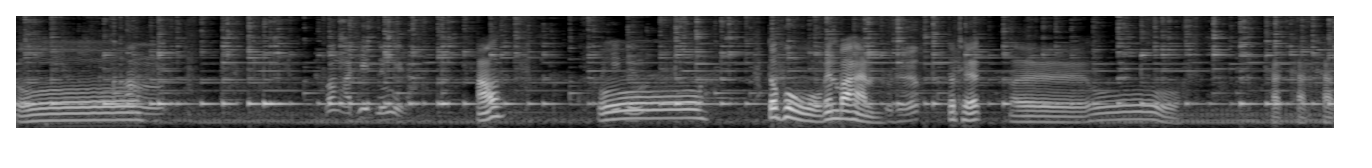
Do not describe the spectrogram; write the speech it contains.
โอ้ว่างอาทิตย์หนึงนี่เอาโอ้ตัวผู้เป็นบ้หัน ตัวเถิกตัวเถิกเออโอ้ครับครับครับ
